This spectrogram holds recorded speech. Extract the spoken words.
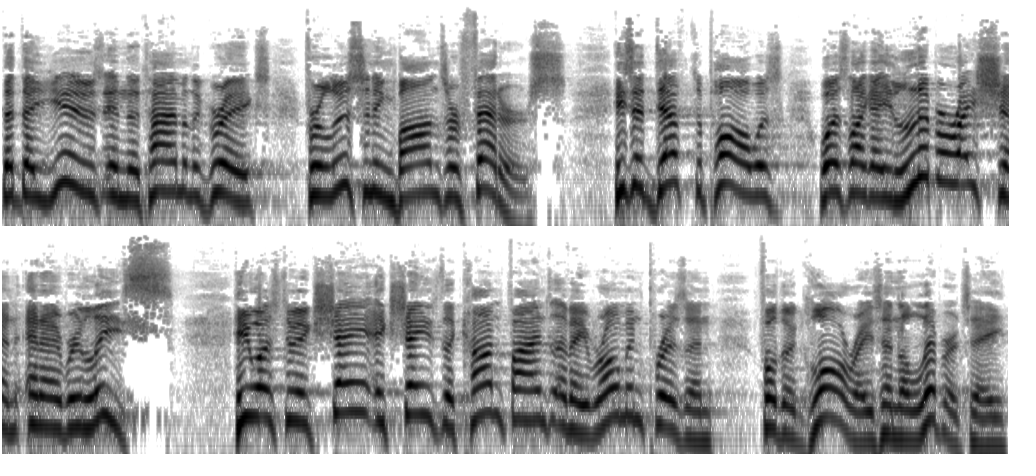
that they used in the time of the Greeks for loosening bonds or fetters. He said death to Paul was, was like a liberation and a release. He was to exchange, exchange the confines of a Roman prison for the glories and the liberty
